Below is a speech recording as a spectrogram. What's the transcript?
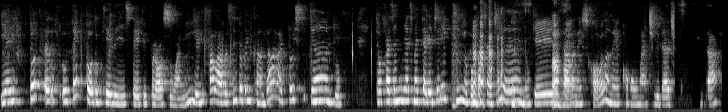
E aí, todo, o tempo todo que ele esteve próximo a mim, ele falava sempre brincando: Ah, estou estudando, estou fazendo minhas matérias direitinho, vou passar de ano. Porque ele estava uhum. na escola, né, como uma atividade tá?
